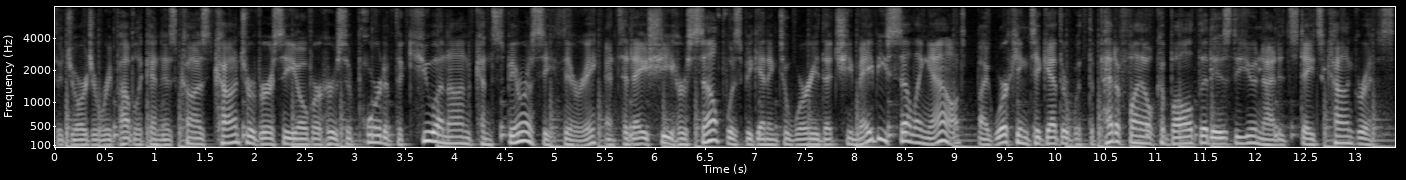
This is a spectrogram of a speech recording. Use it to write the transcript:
The Georgia Republican has caused controversy over her support of the QAnon conspiracy theory, and today she herself was beginning to worry that she may be selling out by working together with the pedophile cabal that is the United States Congress.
